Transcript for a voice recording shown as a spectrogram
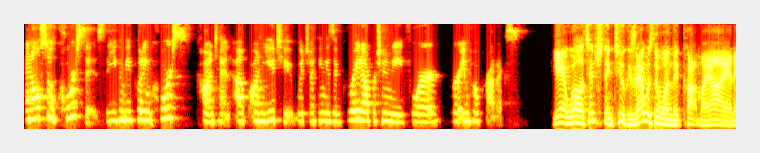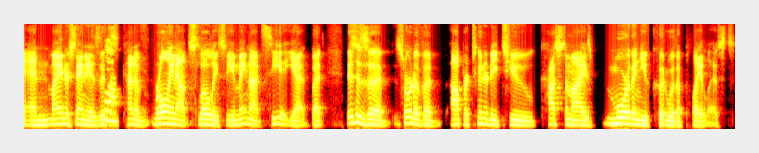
And also courses that you can be putting course content up on YouTube, which I think is a great opportunity for for info products. Yeah, well, it's interesting too because that was the one that caught my eye, and and my understanding is it's yeah. kind of rolling out slowly, so you may not see it yet. But this is a sort of an opportunity to customize more than you could with a playlist.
